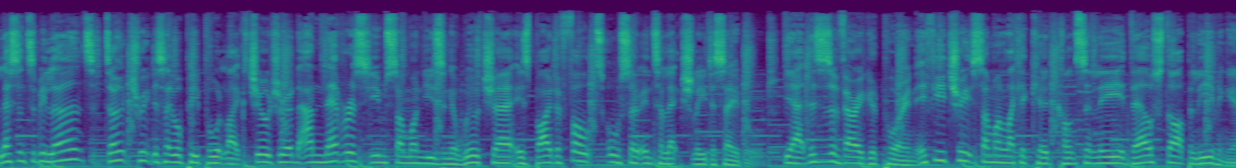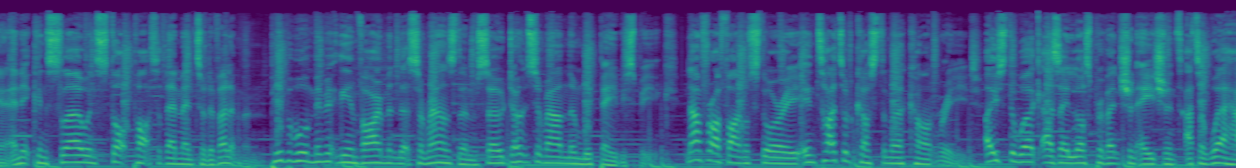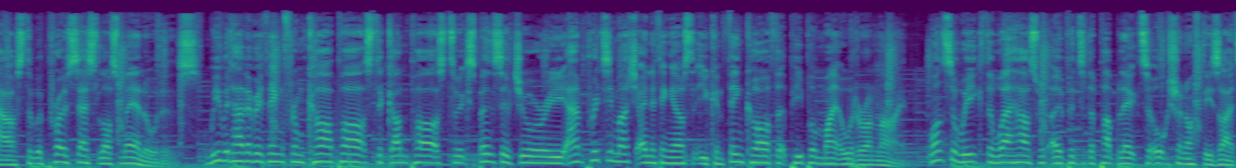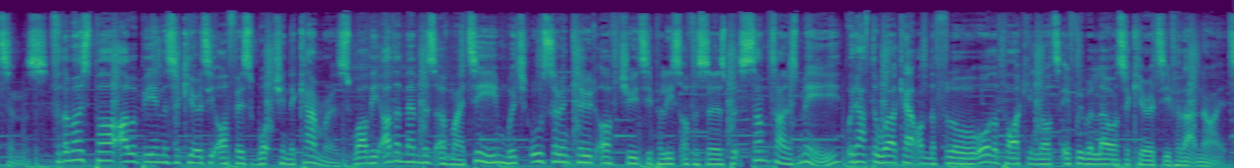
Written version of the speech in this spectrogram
Lesson to be learned don't treat disabled people like children and never assume someone using a wheelchair is by default also intellectually disabled. Yeah, this is a very good point. If you treat someone like a kid constantly, they'll start believing it and it can slow and stop parts of their mental development. People will mimic the environment that surrounds them, so don't surround them with baby speak. Now for our final story entitled Customer Can't Read. I used to work as a loss prevention agent at a warehouse that would process lost mail orders. We would have everything from car parts to gun parts to expensive jewelry and pretty much anything else that you can think of that people might order online. Once a week, the warehouse would open to the public to auction off these items. For the most part, I would be in the security office watching the cameras, while the other members of my team, which also include off duty police officers but sometimes me, would have to work out on the floor or the parking lot if we were low on security for that night.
